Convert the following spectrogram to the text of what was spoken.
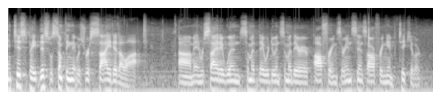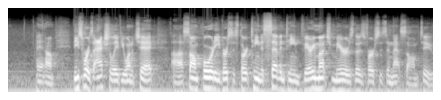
anticipate this was something that was recited a lot. Um, and recited when some of, they were doing some of their offerings, their incense offering in particular. And um, these words actually, if you want to check, uh, Psalm 40, verses 13 to 17, very much mirrors those verses in that psalm, too.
